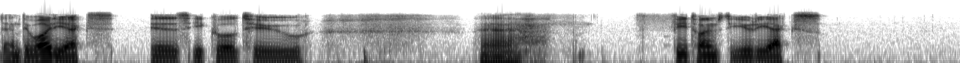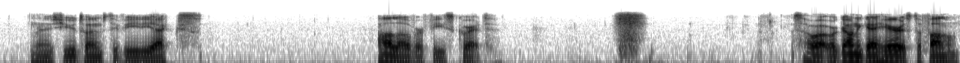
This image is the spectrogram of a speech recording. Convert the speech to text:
then dy dx is equal to uh, v times the u dx minus u times the v dx all over v squared. So what we're going to get here is the following.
